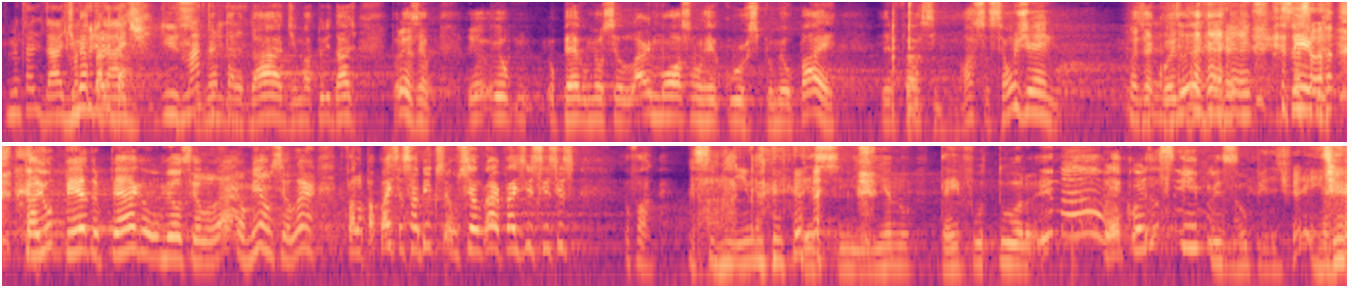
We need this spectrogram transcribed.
De mentalidade, de maturidade. mentalidade. Isso, maturidade. mentalidade, maturidade. Por exemplo, eu, eu, eu pego o meu celular e mostro um recurso pro meu pai, ele fala assim, nossa, você é um gênio. Mas é coisa simples. Aí o Pedro pega o meu celular, o mesmo celular, e fala, papai, você sabia que o celular faz isso, isso, isso? Eu falo, Esse "Caraca, menino." esse menino tem futuro. E não, é coisa simples. O Pedro é diferente.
